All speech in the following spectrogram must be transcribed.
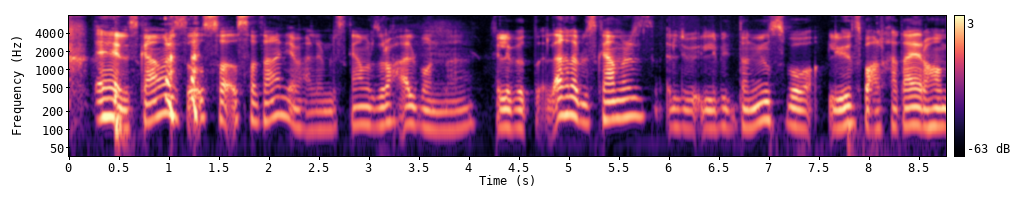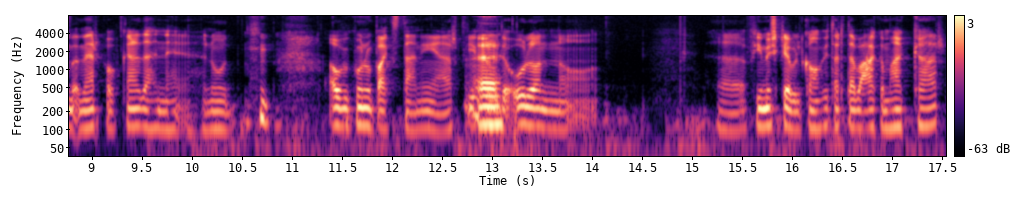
إيه ال scammers قصة قصة ثانية معلم. ال scammers روح قلبهم اللي بت... الأغلب السكامرز اللي اللي بدهم ينصبوا اللي ينصبوا على الختايرة هون بأمريكا وبكندا هن هنود. أو بيكونوا باكستانية عرفت كيف؟ إيه. بدي يقولوا إنه آه، في مشكلة بالكمبيوتر تبعك مهكر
